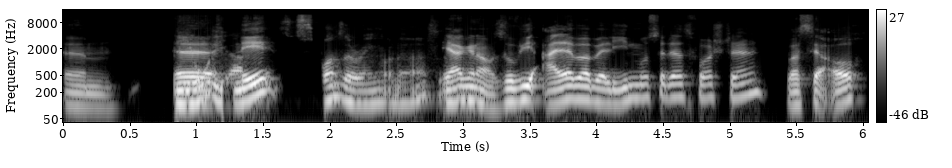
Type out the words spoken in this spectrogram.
Ähm, äh, Veolia? nee, Sponsoring oder was? ja, genau. So wie Alba Berlin musst du dir das vorstellen. Was ja auch,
